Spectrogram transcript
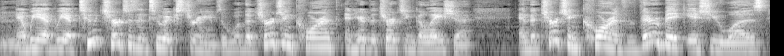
Mm-hmm. And we have we have two churches in two extremes: the church in Corinth and here the church in Galatia. And the church in Corinth, their big issue was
